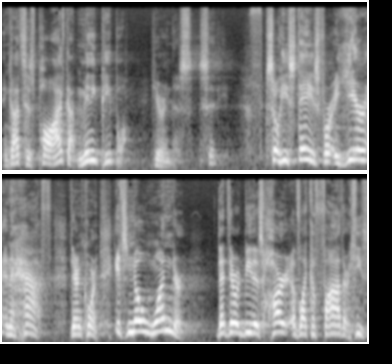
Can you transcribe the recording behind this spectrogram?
And God says, Paul, I've got many people here in this city. So he stays for a year and a half there in Corinth. It's no wonder that there would be this heart of like a father. He's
